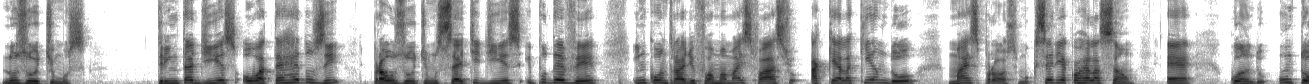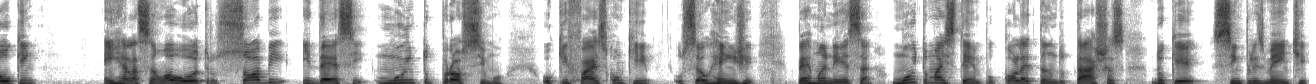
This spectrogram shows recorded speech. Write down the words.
nos últimos 30 dias ou até reduzir para os últimos 7 dias e poder ver, encontrar de forma mais fácil aquela que andou mais próximo. O que seria a correlação? É quando um token em relação ao outro sobe e desce muito próximo, o que faz com que o seu range permaneça muito mais tempo coletando taxas do que simplesmente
